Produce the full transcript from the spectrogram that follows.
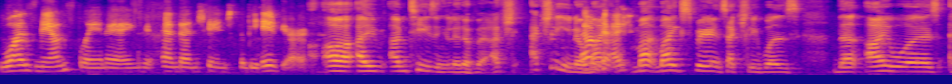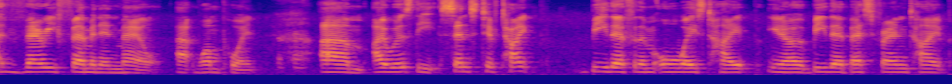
was mansplaining and then change the behavior? Uh, I I'm teasing a little bit. Actually, actually, you know, okay. my, my my experience actually was that I was a very feminine male at one point. Okay. Um, I was the sensitive type be there for them always type, you know, be their best friend type.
